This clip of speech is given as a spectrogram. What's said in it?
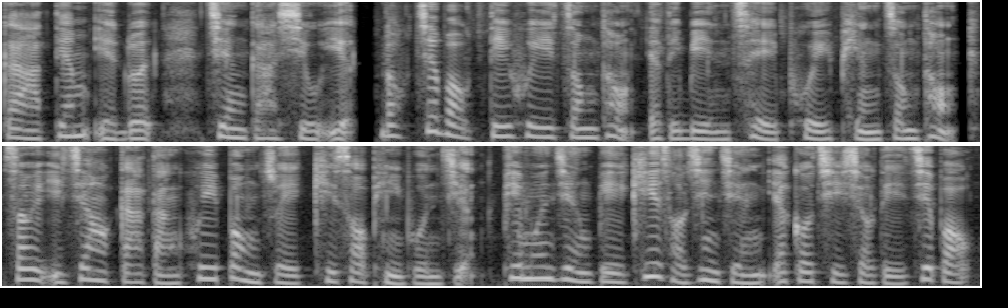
加点阅率，增加收益。录节目诋毁总统，也伫面册批评总统，所以依照加重诽谤罪起诉批文证。批文证被起诉之前，也个持续伫节目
